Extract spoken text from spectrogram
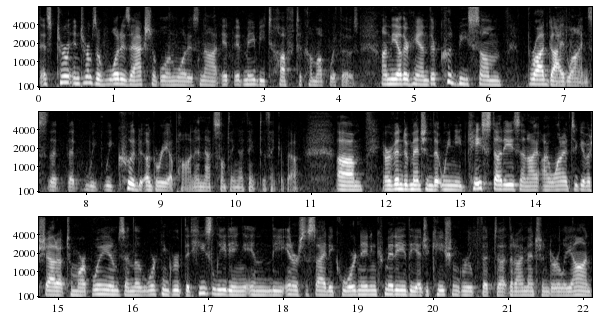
as ter in terms of what is actionable and what is not, it, it may be tough to come up with those. On the other hand, there could be some broad guidelines that, that we, we could agree upon, and that's something I think to think about. Um, Aravinda mentioned that we need case studies, and I, I, wanted to give a shout out to Mark Williams and the working group that he's leading in the Inter-Society Coordinating Committee, the education group that, uh, that I mentioned early on,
